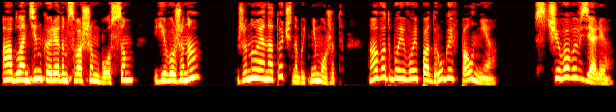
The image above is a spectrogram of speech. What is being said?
А блондинка рядом с вашим боссом — его жена? Женой она точно быть не может, а вот боевой подругой вполне. С чего вы взяли?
